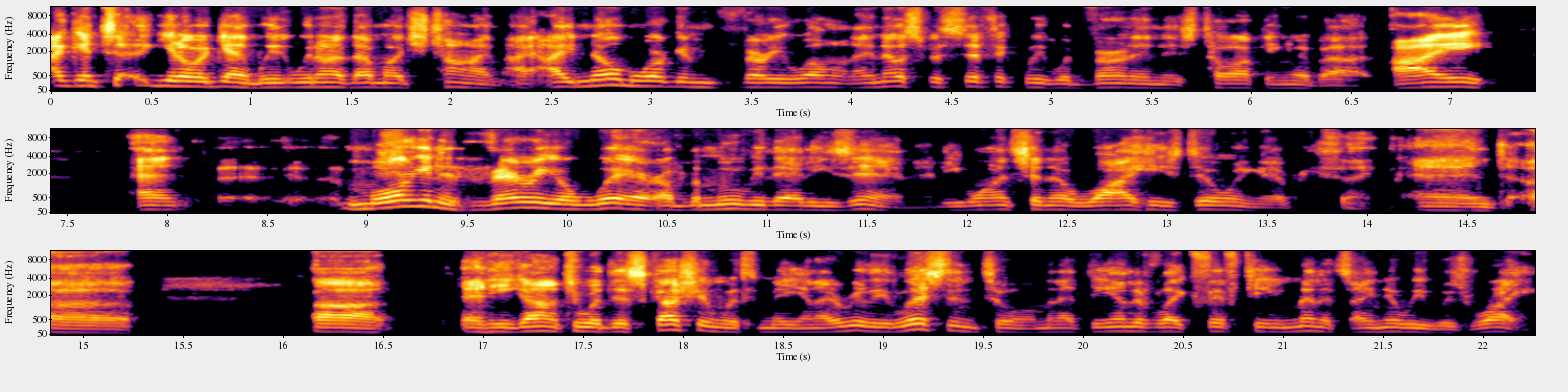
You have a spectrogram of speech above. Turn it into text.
I get to, you know, again, we, we don't have that much time. I, I know Morgan very well, and I know specifically what Vernon is talking about. I, and uh, Morgan is very aware of the movie that he's in, and he wants to know why he's doing everything. And uh, uh, and he got into a discussion with me and i really listened to him and at the end of like 15 minutes i knew he was right.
